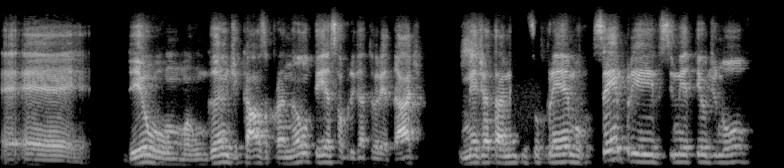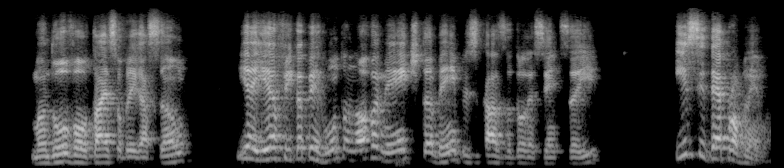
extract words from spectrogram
é, é, deu um, um ganho de causa para não ter essa obrigatoriedade, imediatamente o Supremo sempre se meteu de novo, mandou voltar essa obrigação, e aí fica a pergunta novamente também para esses casos adolescentes aí, e se der problema?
